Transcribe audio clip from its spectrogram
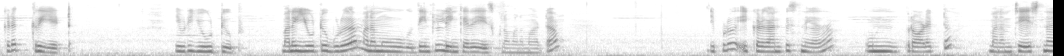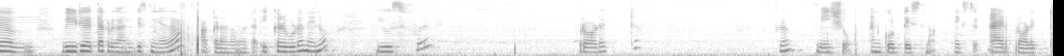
ఇక్కడ క్రియేట్ ఇప్పుడు యూట్యూబ్ మన యూట్యూబ్ కూడా మనము దీంట్లో లింక్ అయితే చేసుకున్నాం అనమాట ఇప్పుడు ఇక్కడ కనిపిస్తుంది కదా ఉన్ ప్రోడక్ట్ మనం చేసిన వీడియో అయితే అక్కడ కనిపిస్తుంది కదా అక్కడ అనమాట ఇక్కడ కూడా నేను యూస్ఫుల్ ప్రోడక్ట్ ఫ్రమ్ మీషో అని కొట్టేసిన. నెక్స్ట్ యాడ్ ప్రోడక్ట్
